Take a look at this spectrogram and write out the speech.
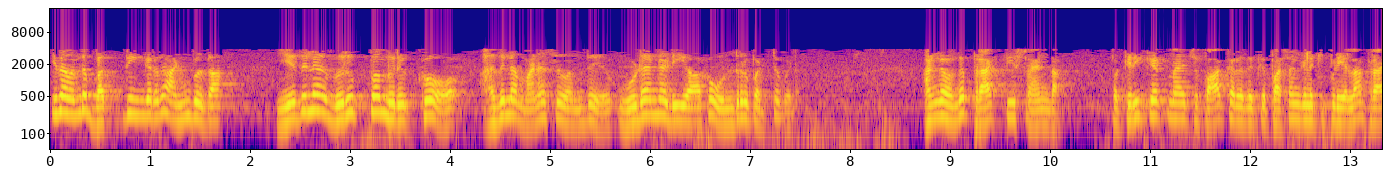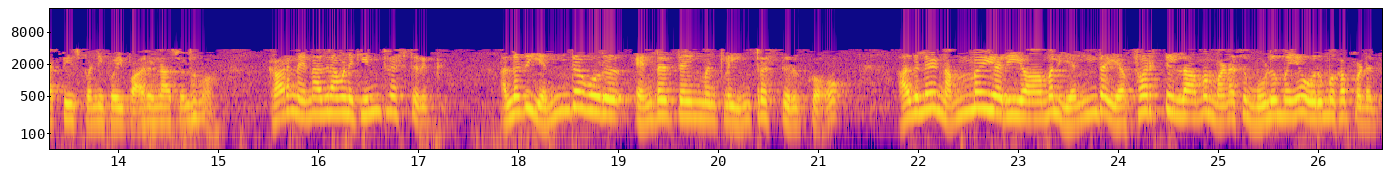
இத வந்து பக்திங்கிறது அன்பு தான் எதுல விருப்பம் இருக்கோ அதுல மனசு வந்து உடனடியாக ஒன்றுபட்டு விடும். அங்க வந்து பிராக்டிஸ் வேண்டாம். இப்ப கிரிக்கெட் மேட்ச் பாக்குறதுக்கு பசங்களுக்கு இப்படி எல்லாம் பிராக்டிஸ் பண்ணி போய் பாருன்னா சொல்லுவோம். காரணம் என்ன? அதுல அவனுக்கு இன்ட்ரெஸ்ட் இருக்கு. அல்லது எந்த ஒரு என்டர்டெயின்மெண்ட்ல இன்ட்ரெஸ்ட் இருக்கோ அதுல நம்மை அறியாமல் எந்த எஃபர்ட் இல்லாம மனசு முழுமையா ஒருமுகப்படுது.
